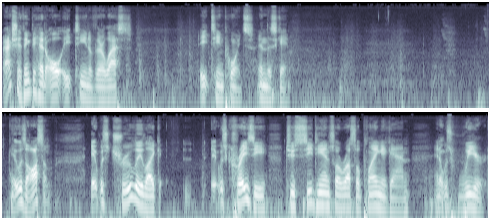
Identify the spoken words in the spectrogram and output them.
Actually, I think they had all 18 of their last 18 points in this game. It was awesome. It was truly like it was crazy to see D'Angelo Russell playing again, and it was weird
